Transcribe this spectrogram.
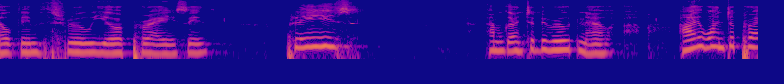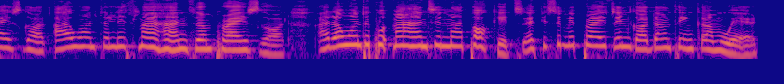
love Him through your praises. Please, I'm going to be rude now. I want to praise God. I want to lift my hands and praise God. I don't want to put my hands in my pockets. If you see me praising God, don't think I'm weird.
